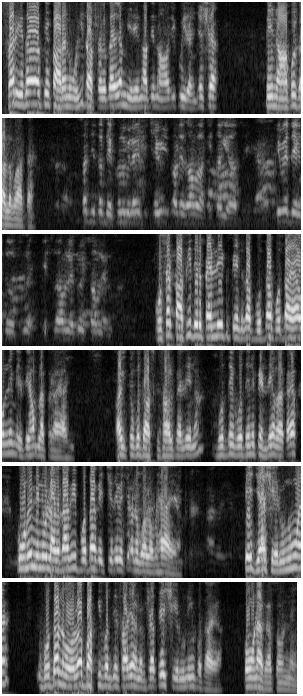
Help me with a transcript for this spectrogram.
ਸਰ ਇਹਦਾ ਤੇ ਕਾਰਨ ਉਹੀ ਦੱਸ ਸਕਦਾ ਆ ਮੇਰੇ ਨਾਂ ਤੇ ਨਾ ਉਹਦੀ ਕੋਈ ਰੰਜਿਸ਼ ਹੈ ਤੇ ਨਾ ਕੋਈ ਗੱਲਬਾਤ ਹੈ। ਸਰ ਜਿੱਦਾਂ ਦੇਖਣ ਨੂੰ ਮਿਲਿਆ ਪਿੱਛੇ ਵੀ ਤੁਹਾਡੇ ਸਾਹਮਣੇ ਕੀਤਾ ਗਿਆ ਸੀ। ਕਿਵੇਂ ਦੇਖਦੇ ਹੋ ਇਸ ਸਾਹਮਣੇ ਤੋਂ ਇਸ ਸਾਹਮਣੇ ਨੂੰ? ਉਹ ਸਰ ਕਾਫੀ ਦੇਰ ਪਹਿਲੇ ਇੱਕ ਪਿੰਡ ਦਾ ਬੋਧਾ ਬੋਧਾ ਆਇਆ ਉਹਨੇ ਮੇਰੇ ਤੇ ਹਮਲਾ ਕਰਾਇਆ ਸੀ। ਅੱਜ ਤੋਂ ਕੋਈ 10 ਕੁ ਸਾਲ ਪਹਿਲੇ ਨਾ ਬੋਧੇ ਬੋਧੇ ਨੇ ਪਿੰਡ ਦੇ ਹਮਲਾ ਕਰਾਇਆ। ਹੁਣ ਮੈਨੂੰ ਲੱਗਦਾ ਵੀ ਬੋਧਾ ਵਿੱਚ ਇਹਦੇ ਵਿੱਚ ਇਨਵੋਲਵ ਹੈ ਆ। ਭੇਜਿਆ ਸ਼ੇਰੂ ਨੂੰ ਹੈ। ਬੋਧਾ ਇਨਵੋਲਵ ਆ ਬਾਕੀ ਬੰਦੇ ਸਾਰੇ ਅਨਪਛਾਤੇ ਸ਼ੇਰੂ ਨਹੀਂ ਪਤਾ ਆ। ਕੌਣ ਹੈਗਾ ਕੌਣ ਨਹੀਂ।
